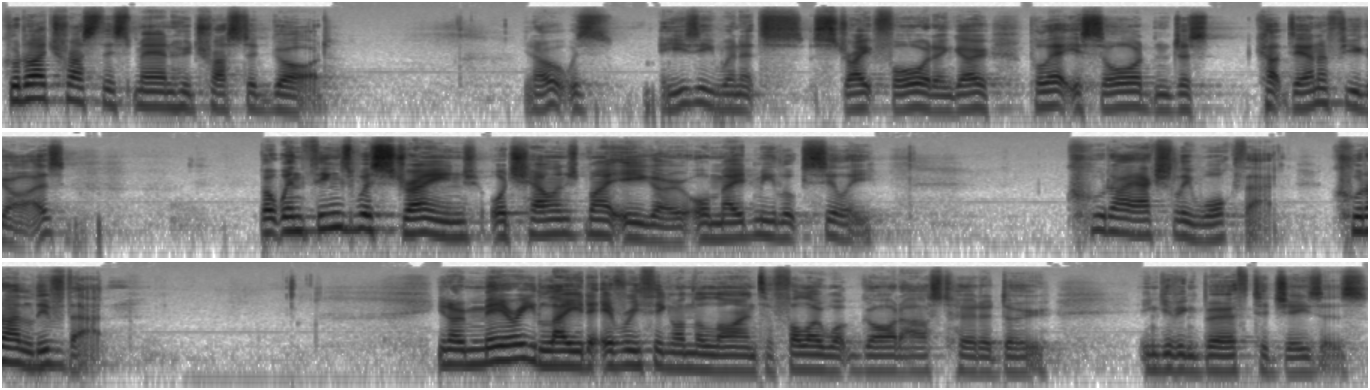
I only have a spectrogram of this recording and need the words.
Could I trust this man who trusted God? You know, it was easy when it's straightforward and go pull out your sword and just cut down a few guys. But when things were strange or challenged my ego or made me look silly, could I actually walk that? Could I live that? You know, Mary laid everything on the line to follow what God asked her to do in giving birth to Jesus.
